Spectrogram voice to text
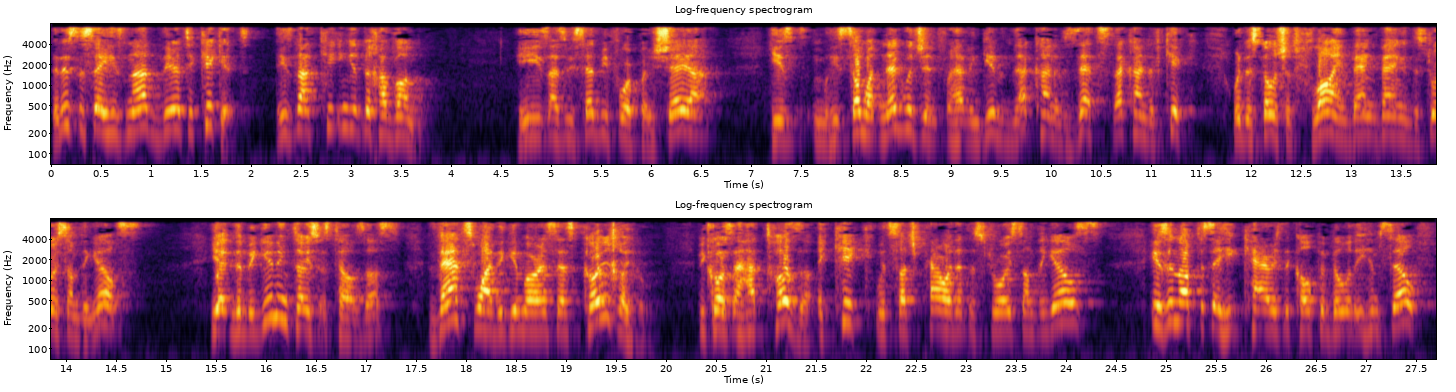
That is to say, he's not there to kick it. He's not kicking it bechavana. He's, as we said before, Parisheya. He's, he's somewhat negligent for having given that kind of zetz, that kind of kick, where the stone should fly and bang, bang and destroy something else. Yet in the beginning, Taisus tells us, that's why the Gemara says, Koichayu. Because a hataza, a kick with such power that destroys something else, is enough to say he carries the culpability himself.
